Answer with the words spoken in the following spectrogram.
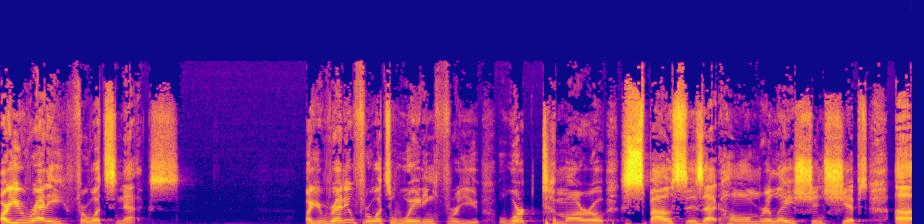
are you ready for what's next? Are you ready for what's waiting for you? Work tomorrow, spouses at home, relationships, uh,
